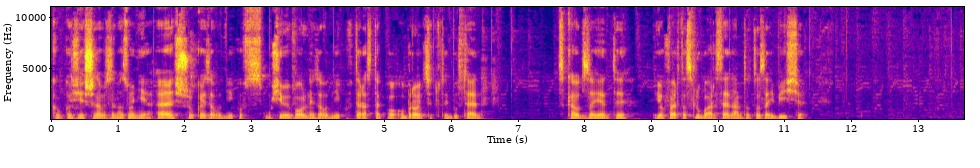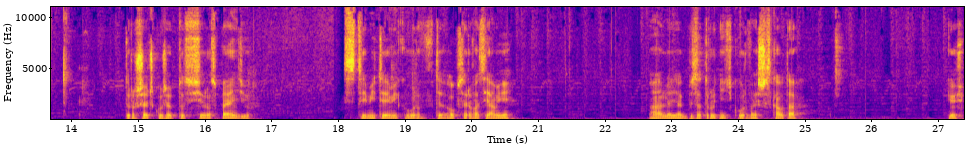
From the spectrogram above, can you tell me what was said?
kogoś jeszcze nam znalazło? Nie. E, szukaj zawodników. Musimy wolnych zawodników. Teraz tak, o, obrońcy tutaj był ten. Scout zajęty. I oferta z klubu Arsenal, to to zajebiście. Troszeczkę, żeby to się rozpędził. Z tymi, tymi, kurwa, te obserwacjami. Ale jakby zatrudnić, kurwa, jeszcze skauta? Jakiegoś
